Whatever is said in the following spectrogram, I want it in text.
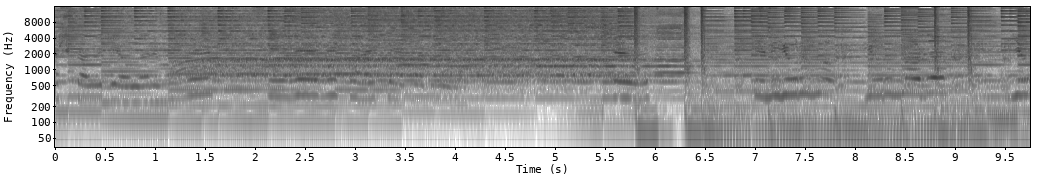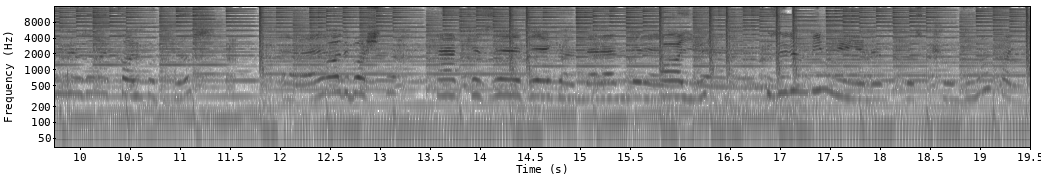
Başka videolarımızı size bir kalp yapabilirim. Evet. Yani yorumla, yorumlarda yorum yazarak kalp atacağız. Evet. Hadi başla. Herkese hediye gönderebiliriz. Hayır. Yani. Kuzenim bilmiyor yeni şey olduğunu. Hayır.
